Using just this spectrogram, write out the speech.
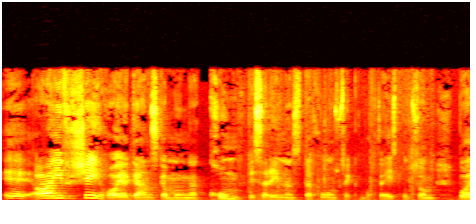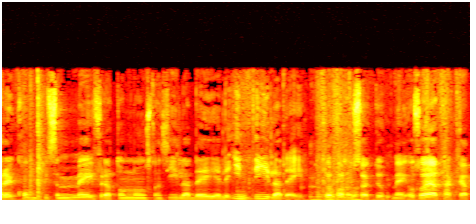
eh, ja i och för sig har jag ganska många kompisar inom citationstecken på Facebook som bara är kompisar med mig för att de någonstans gillar dig eller inte gillar dig. Så har de sökt upp mig och så har jag tackat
